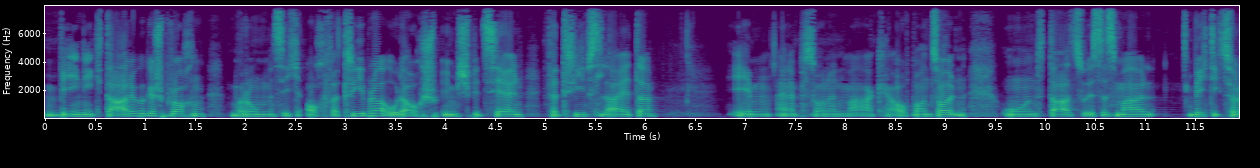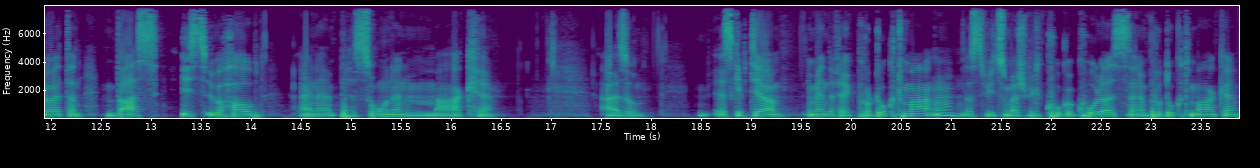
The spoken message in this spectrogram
wenig darüber gesprochen, warum sich auch Vertriebler oder auch im speziellen Vertriebsleiter eben eine Personenmarke aufbauen sollten. Und dazu ist es mal wichtig zu erläutern, was ist überhaupt eine Personenmarke? Also es gibt ja im Endeffekt Produktmarken, das wie zum Beispiel Coca-Cola ist eine Produktmarke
